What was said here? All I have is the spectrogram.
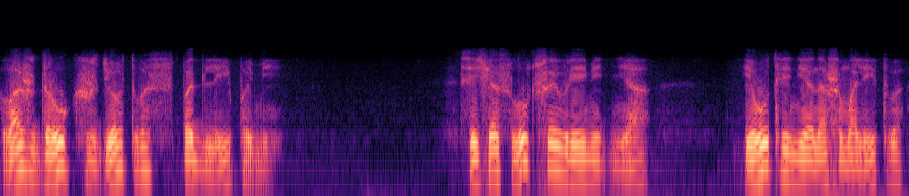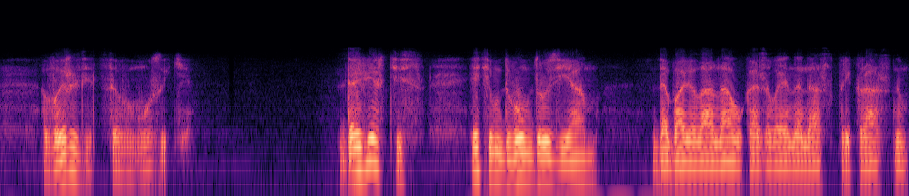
«Ваш друг ждет вас под липами. Сейчас лучшее время дня, и утренняя наша молитва выразится в музыке». «Доверьтесь этим двум друзьям», — добавила она, указывая на нас прекрасным,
